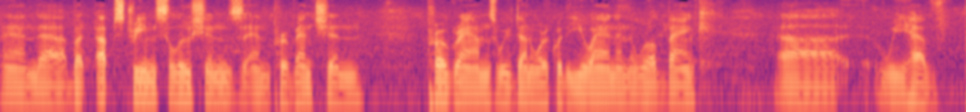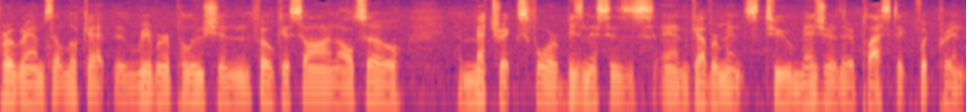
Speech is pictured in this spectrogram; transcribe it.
and uh, but upstream solutions and prevention programs. We've done work with the UN and the World Bank. Uh, we have programs that look at river pollution, focus on also metrics for businesses and governments to measure their plastic footprint,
